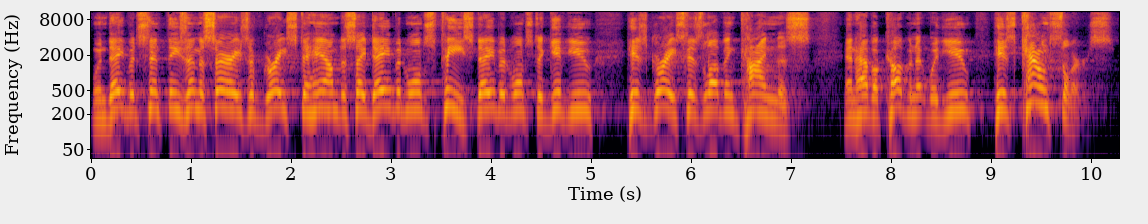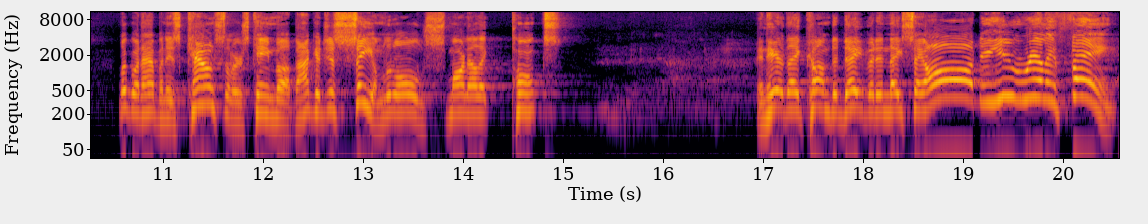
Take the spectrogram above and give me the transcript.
When David sent these emissaries of grace to him to say, David wants peace, David wants to give you his grace, his loving kindness, and have a covenant with you, his counselors. Look what happened. His counselors came up. I could just see them, little old smart aleck punks. And here they come to David and they say, Oh, do you really think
